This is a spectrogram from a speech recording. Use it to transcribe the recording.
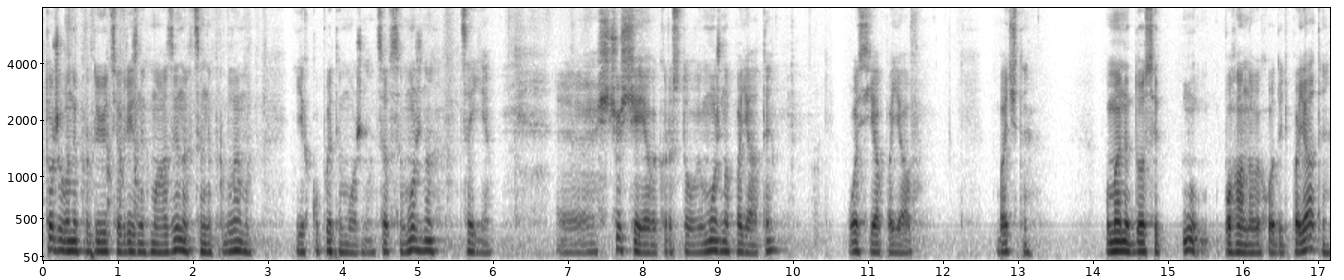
Тож вони продаються в різних магазинах, це не проблема. Їх купити можна. Це все можна, це є. Е, Що ще я використовую? Можна паяти. Ось я паяв. Бачите? У мене досить ну, погано виходить паяти.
